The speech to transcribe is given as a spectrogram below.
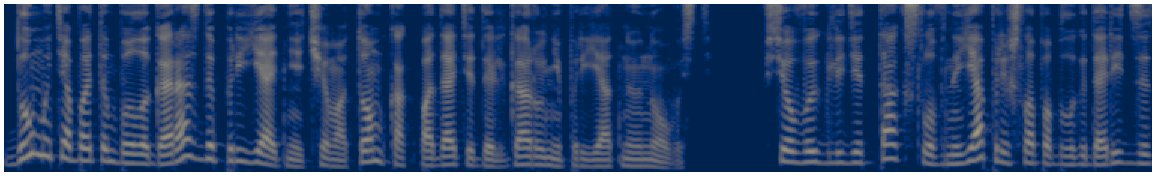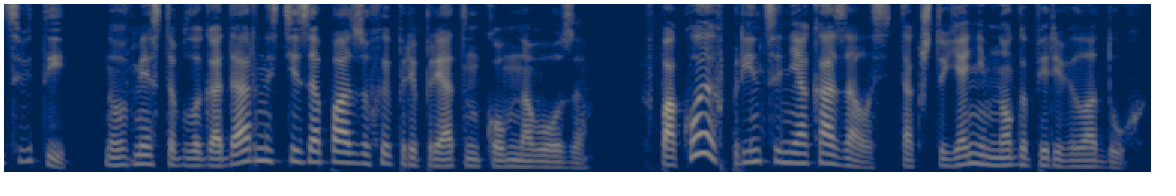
Думать об этом было гораздо приятнее, чем о том, как подать Эдельгару неприятную новость. Все выглядит так, словно я пришла поблагодарить за цветы, но вместо благодарности за пазухой припрятан ком навоза. В покоях принца не оказалось, так что я немного перевела дух.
